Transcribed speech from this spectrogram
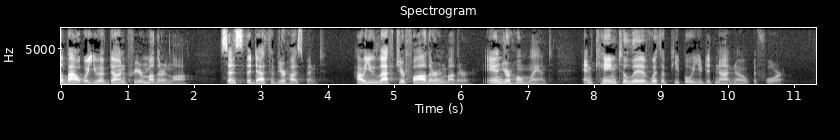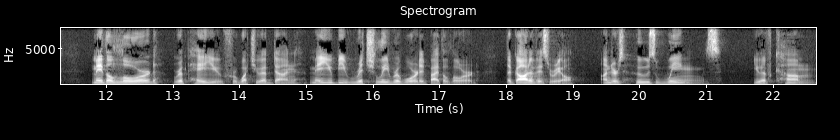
about what you have done for your mother in law since the death of your husband, how you left your father and mother and your homeland and came to live with a people you did not know before. May the Lord repay you for what you have done. May you be richly rewarded by the Lord, the God of Israel, under whose wings you have come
